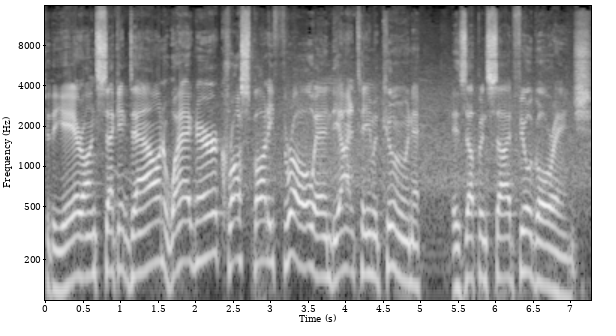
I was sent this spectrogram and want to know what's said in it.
To the air on second down. Wagner, crossbody throw, and Deontay McCoon is up inside field goal range.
